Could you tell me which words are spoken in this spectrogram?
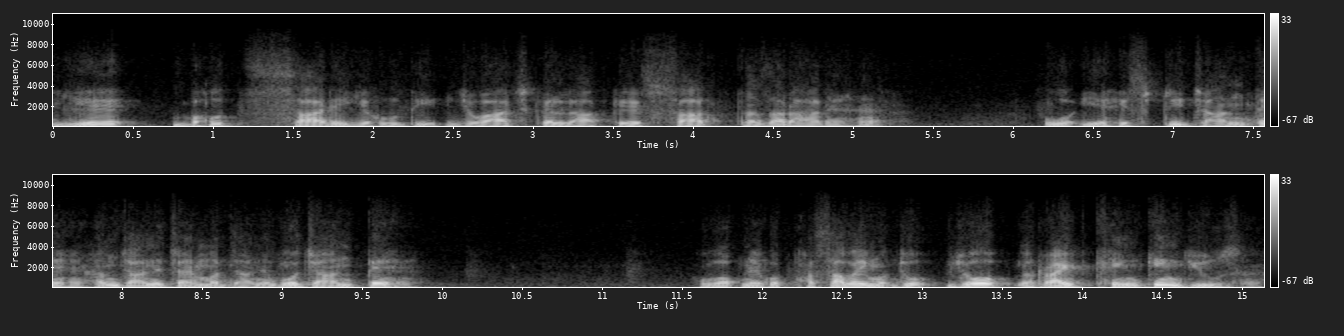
ये बहुत सारे यहूदी जो आजकल आपके साथ नज़र आ रहे हैं, वो ये हिस्ट्री जानते हैं। हम जाने चाहे मत जाने, वो जानते हैं। वो अपने को फंसा हुआ जो जो राइट थिंकिंग यूज़ हैं।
